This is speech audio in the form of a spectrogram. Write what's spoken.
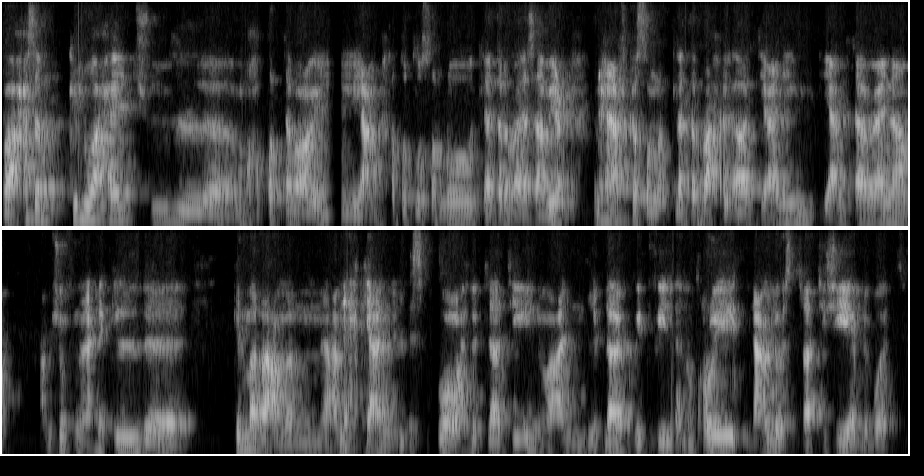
فحسب كل واحد شو المخطط تبعه اللي عم يخطط له صار له ثلاث أربع أسابيع. ونحن على فكرة صرنا ثلاث أربع حلقات يعني اللي عم يتابعنا عم يشوفنا. نحن كل كل مرة عم عم نحكي عن الأسبوع 31 وعن ال blank week فيه لأنه ضروري نعمل له استراتيجية قبل بوقت.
